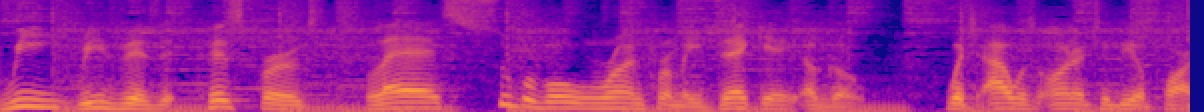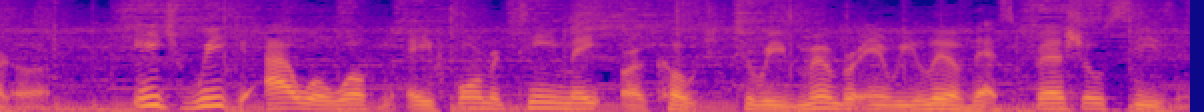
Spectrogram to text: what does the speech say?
we revisit Pittsburgh's last Super Bowl run from a decade ago, which I was honored to be a part of. Each week, I will welcome a former teammate or coach to remember and relive that special season.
